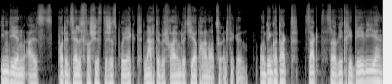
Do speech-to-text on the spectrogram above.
Indien als potenzielles faschistisches Projekt nach der Befreiung durch die Japaner zu entwickeln. Und den Kontakt, sagt Savitri Devi,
